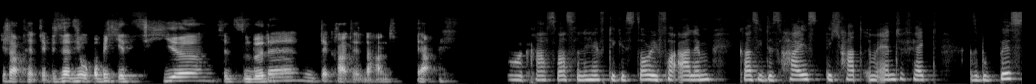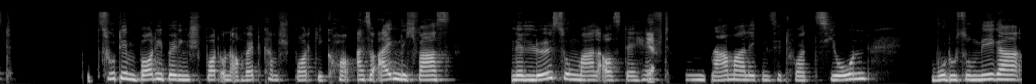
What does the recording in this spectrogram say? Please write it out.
geschafft hätte. Beziehungsweise ob ich jetzt hier sitzen würde mit der Karte in der Hand. Ja. Oh, krass, was für eine heftige Story. Vor allem quasi, das heißt, dich hat im Endeffekt, also du bist zu dem Bodybuilding-Sport und auch Wettkampfsport gekommen? Also eigentlich war es eine Lösung mal aus der Ja, heftigen damaligen Situation, wo du so mega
